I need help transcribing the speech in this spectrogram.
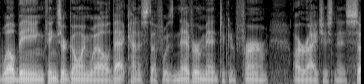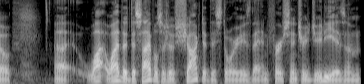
well being, things are going well, that kind of stuff was never meant to confirm our righteousness. So, uh, why, why the disciples are so shocked at this story is that in first century Judaism,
